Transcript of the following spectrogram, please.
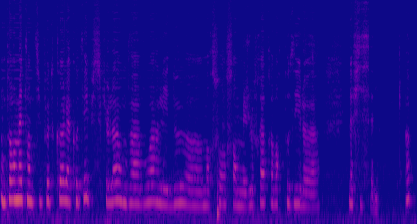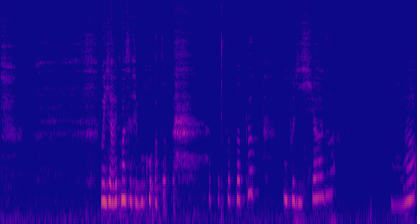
On peut remettre un petit peu de colle à côté puisque là on va avoir les deux euh, morceaux ensemble, mais je le ferai après avoir posé la ficelle. Hop. Oui, avec moi ça fait beaucoup. Hop, hop. Hop, hop, hop. On positionne. Voilà.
